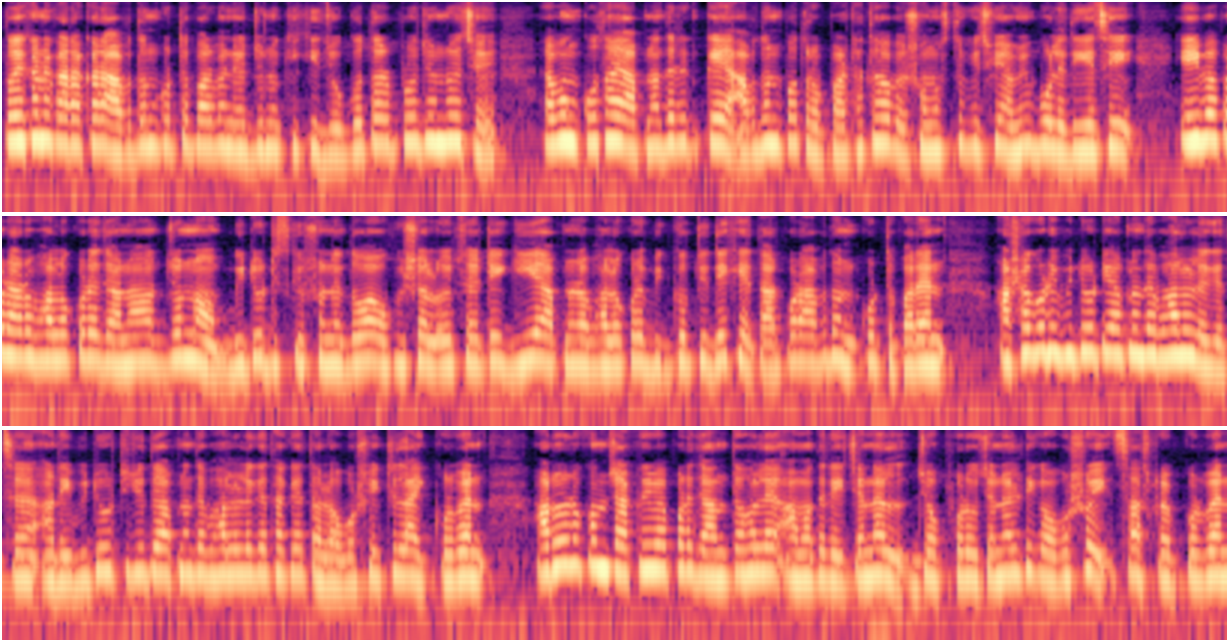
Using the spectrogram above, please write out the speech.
তো এখানে কারা কারা আবেদন করতে পারবেন, এর জন্য কী কী যোগ্যতার প্রয়োজন রয়েছে এবং কোথায় আপনাদেরকে আবেদনপত্র পাঠাতে হবে সমস্ত কিছুই আমি বলে দিয়েছি। এই ব্যাপারে আরও ভালো করে জানার জন্য ভিডিও ডিসক্রিপশনে দেওয়া অফিসিয়াল ওয়েবসাইটে গিয়ে আপনারা ভালো করে বিজ্ঞপ্তি দেখে তারপর আবেদন করতে পারেন। আশা করি ভিডিওটি আপনাদের ভালো লেগেছে। আর এই ভিডিওটি যদি আপনাদের ভালো লেগে থাকে, তাহলে অবশ্যই একটি লাইক করবেন। আরও এরকম চাকরির ব্যাপারে জানতে হলে আমাদের এই চ্যানেল জব ফরও চ্যানেলটিকে অবশ্যই সাবস্ক্রাইব করবেন।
